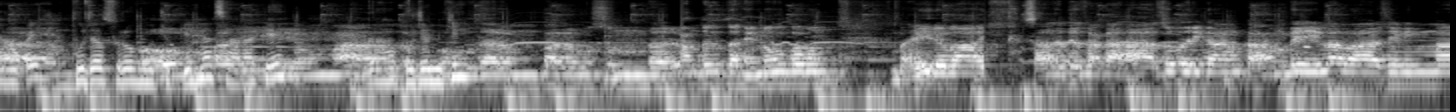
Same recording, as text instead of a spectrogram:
यहाँ पे पूजा शुरू हो चुकी है सारा के ग्रह पूजन की। साधते स्वकः काम्बेलवासिनीं मा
